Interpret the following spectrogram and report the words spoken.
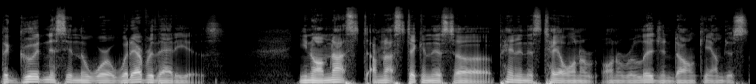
The goodness in the world, whatever that is. You know, I'm not I'm not sticking this uh pinning this tail on a on a religion donkey. I'm just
